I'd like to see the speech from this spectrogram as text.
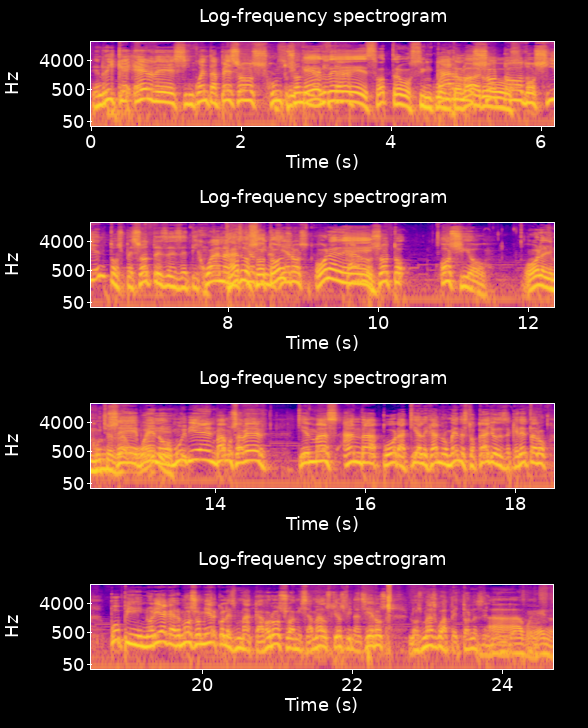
Enrique Herde, 50 pesos, juntos son ¿Qué dinamita. eres? Otros 50 Carlos varos. Soto, 200 pesotes desde Tijuana. ¿Carlos Soto? Órale. Carlos Soto, Ocio. Órale, muchas gracias. bueno, muy bien. Vamos a ver quién más anda por aquí. Alejandro Méndez Tocayo desde Querétaro. Pupi Noriega, hermoso miércoles macabroso a mis amados tíos financieros, los más guapetones del mundo. Ah, bueno.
